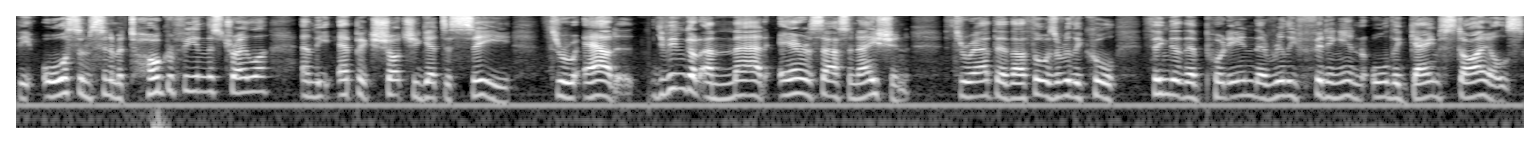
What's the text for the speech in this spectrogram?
the awesome cinematography in this trailer and the epic shots you get to see throughout it. You've even got a mad air assassination throughout there that I thought was a really cool thing that they've put in. They're really fitting in all the game styles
